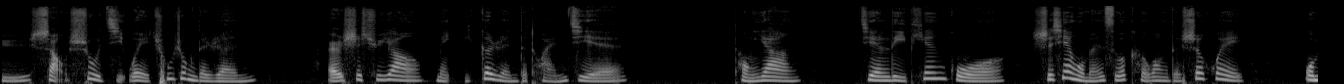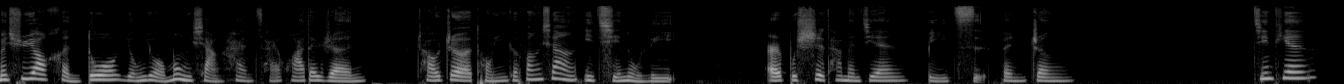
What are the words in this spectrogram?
于少数几位出众的人，而是需要每一个人的团结。同样，建立天国，实现我们所渴望的社会，我们需要很多拥有梦想和才华的人，朝着同一个方向一起努力，而不是他们间彼此纷争。今天，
